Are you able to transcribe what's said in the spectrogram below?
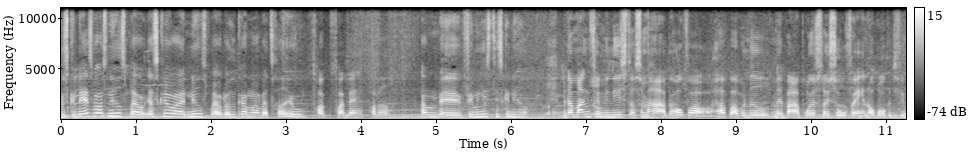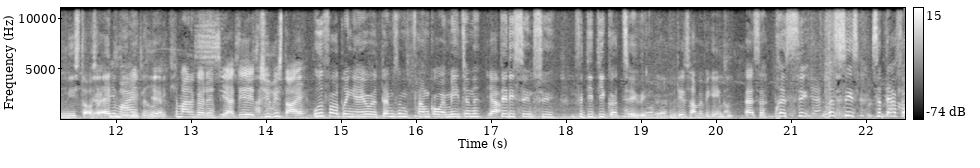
Du skal læse vores nyhedsbrev. Jeg skriver et nyhedsbrev, der udkommer hver tredje uge. Fra, fra, hvad, fra hvad? Om øh, feministiske nyheder. Men der er mange feminister, som har behov for at hoppe op og ned med bare bryster i sofaen og råbe på de feminister, og så Ja, er det det det i virkeligheden Ja. ikke. Det er mig, der gør det. Ja, det er typisk dig. Udfordringen er jo, at dem, som fremgår af medierne, ja. det er de sindssyge, fordi de er godt tv. Men det er det samme med veganer. Altså, præcis, præcis. Så derfor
